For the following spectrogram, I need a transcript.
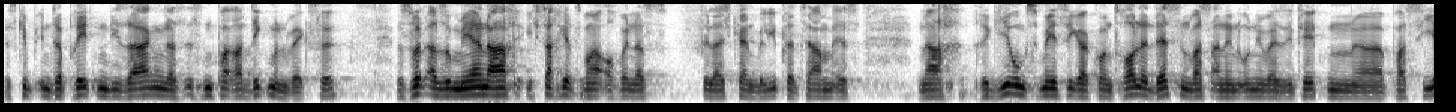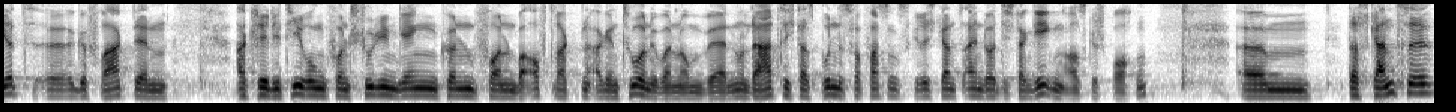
Es gibt Interpreten, die sagen, das ist ein Paradigmenwechsel. Es wird also mehr nach, ich sage jetzt mal, auch wenn das vielleicht kein beliebter Term ist, nach regierungsmäßiger Kontrolle dessen, was an den Universitäten äh, passiert, äh, gefragt. Denn Akkreditierungen von Studiengängen können von beauftragten Agenturen übernommen werden. Und da hat sich das Bundesverfassungsgericht ganz eindeutig dagegen ausgesprochen. Ähm, das Ganze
